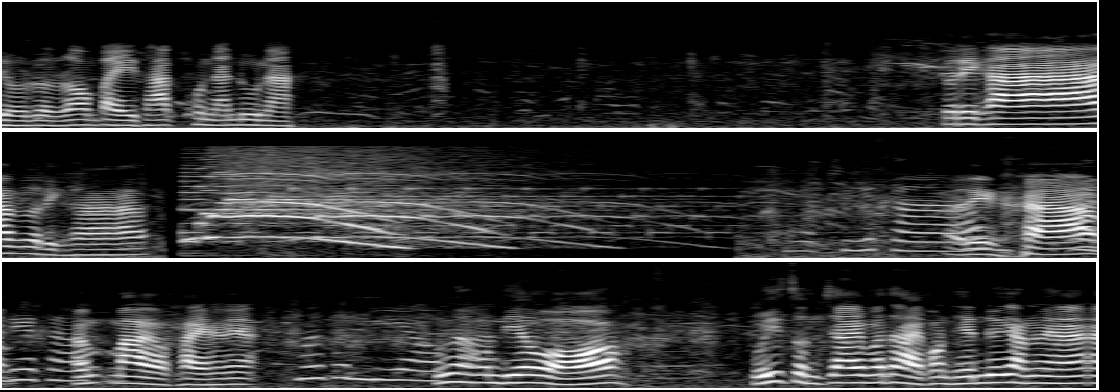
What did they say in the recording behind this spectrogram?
เดี๋ยวเราลองไปทักคนนั้นดูนะ สวัสดีครับ สวัสดีครับ สวัสดีค่ะสวัสดีครับสวัสดีครับ มากับใครคะเนี่ย มาคนเดียวเพิ่งมาะคนเดียวเหรออุ้ยสนใจมาถ่ายคอนเทนต์ด้วยกันไหมฮะ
